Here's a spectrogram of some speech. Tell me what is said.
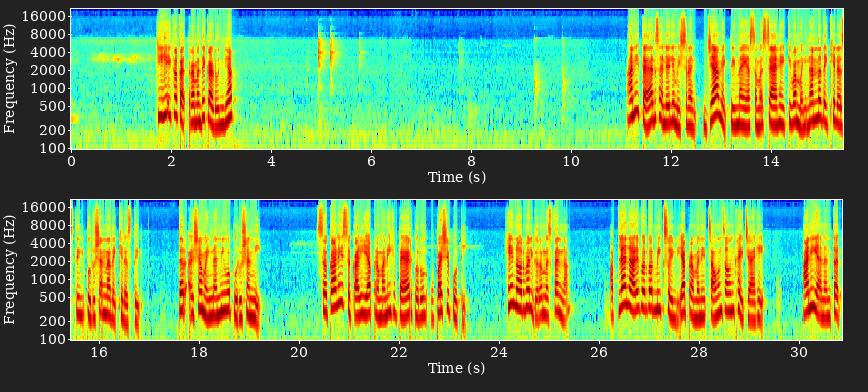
की हे एका पात्रामध्ये काढून घ्या. आणि तयार झालेले मिश्रण ज्या व्यक्तींना या समस्या आहे किंवा महिलांना देखील असतील पुरुषांना देखील असतील तर अशा महिलांनी व पुरुषांनी सकाळी सकाळी याप्रमाणे हे तयार करून उपाशीपोटी हे नॉर्मल गरम असताना आपल्या नाळेबरोबर मिक्स होईल याप्रमाणे चावून चावून खायचे आहे. आणि यानंतर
